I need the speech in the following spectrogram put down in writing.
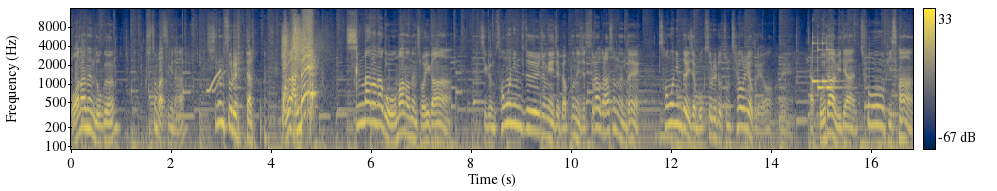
원하는 녹음 추천받습니다 신음소리를 일단 이건 안 돼! 10만원하고 5만원은 저희가 지금 성우님들 중에 이제 몇 분은 이제 수락을 하셨는데 성우님들 이제 목소리로 좀 채우려 그래요 네. 자 보다 위대한 초비상.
